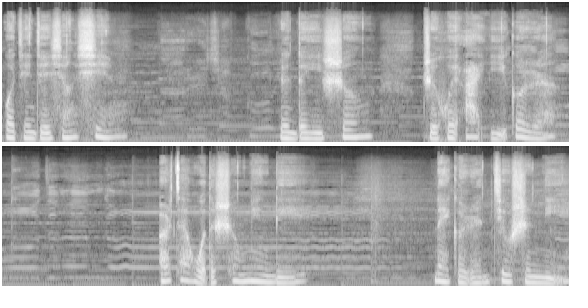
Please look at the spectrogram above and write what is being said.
我渐渐相信。人的一生只会爱一个人，而在我的生命里，那个人就是你。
